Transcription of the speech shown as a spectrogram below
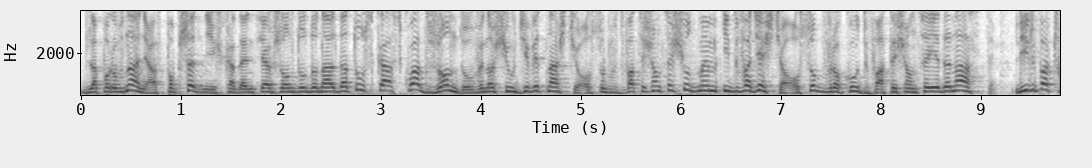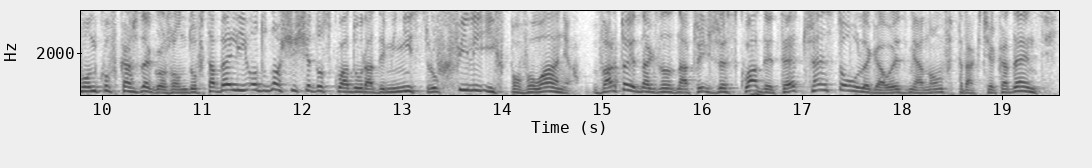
Dla porównania, w poprzednich kadencjach rządu Donalda Tuska skład rządu wynosił 19 osób w 2007 i 20 osób w roku 2011. Liczba członków każdego rządu w tabeli odnosi się do składu Rady Ministrów w chwili ich powołania. Warto jednak zaznaczyć, że składy te często ulegały zmianom w trakcie kadencji.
